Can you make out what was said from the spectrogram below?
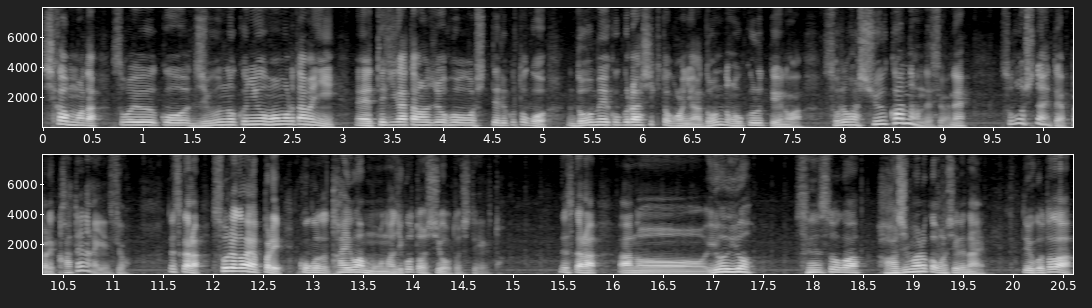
しかもまだそういうこう自分の国を守るために、えー、敵方の情報を知っていることをこう同盟国らしきところにはどんどん送るっていうのはそれは習慣なんですよね。そうしないとやっぱり勝てないですよ。ですからそれがやっぱりここで台湾も同じことをしようとしていると。ですからあのー、いよいよ戦争が始まるかもしれないということが、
